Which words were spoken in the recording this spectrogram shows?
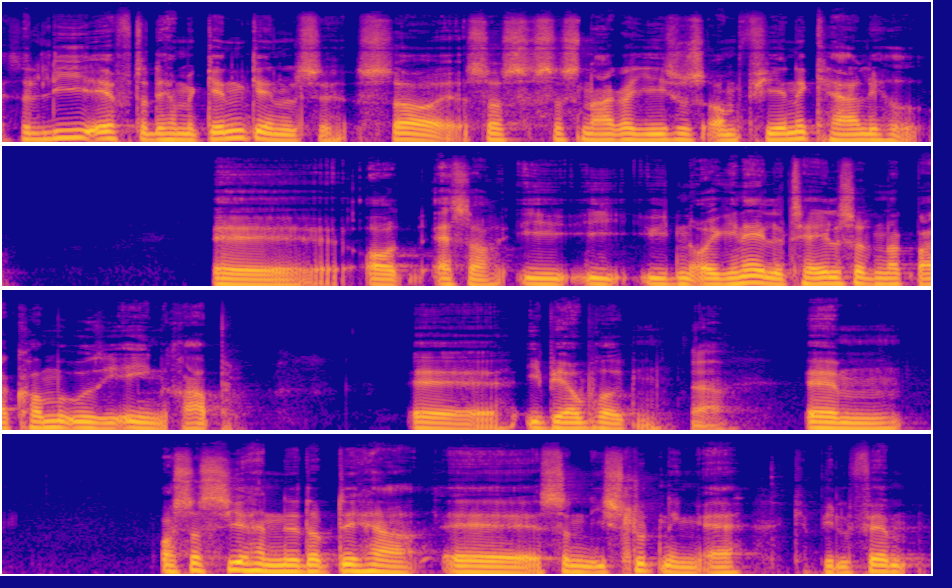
altså lige efter det her med gengældelse, så, så, så snakker Jesus om fjendekærlighed. Øh, og altså, i, i, i den originale tale, så er det nok bare kommet ud i en rap øh, i bjergprædiken. Ja. Øhm, og så siger han netop det her, øh, sådan i slutningen af kapitel 5.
